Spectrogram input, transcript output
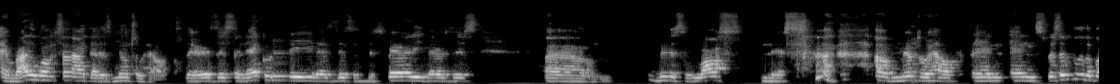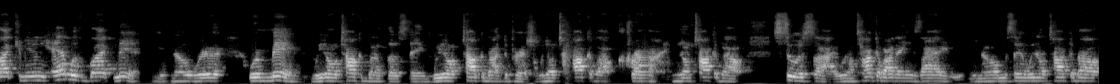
and right alongside that is mental health. There is this inequity, there's this disparity, there's this um, this loss of mental health and and specifically the black community and with black men you know we're we're men. We don't talk about those things. We don't talk about depression. We don't talk about crime. We don't talk about suicide. We don't talk about anxiety. You know what i'm saying? We don't talk about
